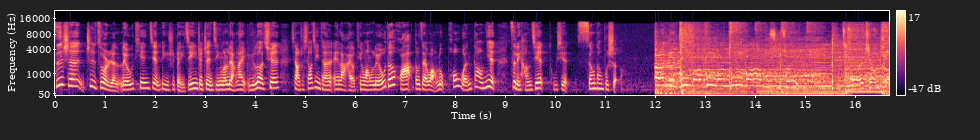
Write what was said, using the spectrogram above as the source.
资深制作人刘天健病逝北京，这震惊了两岸娱乐圈。像是萧敬腾、ella，还有天王刘德华，都在网络剖文悼念，字里行间凸显相当不舍。男人哭吧哭吧哭吧不是罪。倔强的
